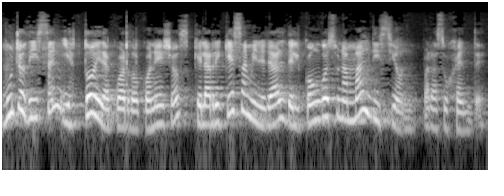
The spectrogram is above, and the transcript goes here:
Muchos dicen, y estoy de acuerdo con ellos, que la riqueza mineral del Congo es una maldición para su gente.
